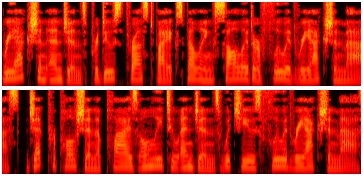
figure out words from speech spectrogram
Reaction engines produce thrust by expelling solid or fluid reaction mass. Jet propulsion applies only to engines which use fluid reaction mass.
